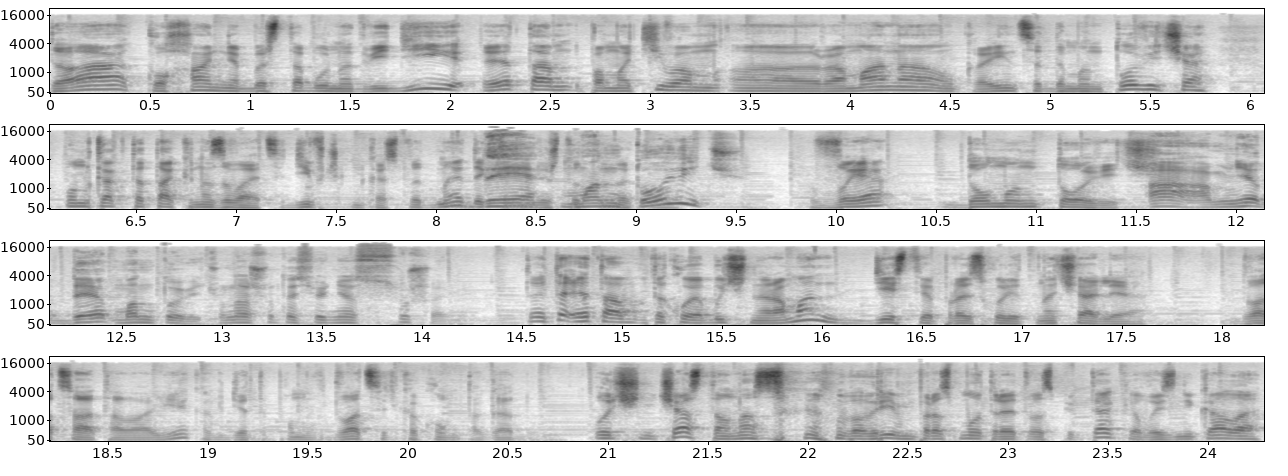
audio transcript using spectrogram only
да, «Кохання без табу на дві дії» — это по мотивам э, романа украинца Демонтовича. Он как-то так и называется, «Дівчинка с ведмедиком» или Д. что-то такое. Монтович? В. Домонтович. А, а мне Д. Монтович. У нас что-то сегодня с ушами. Это, это такой обычный роман. Действие происходит в начале 20 века, где-то, по-моему, в 20 каком-то году. Очень часто у нас во время просмотра этого спектакля возникало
